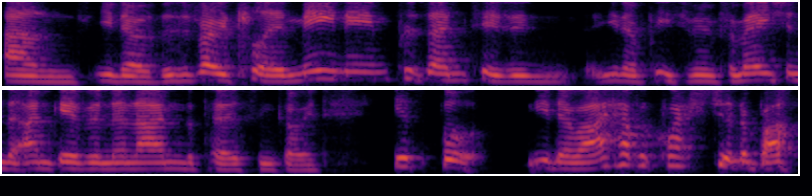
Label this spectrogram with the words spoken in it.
And you know there's a very clear meaning presented in you know piece of information that i'm given and i'm the person going yes but you know i have a question about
